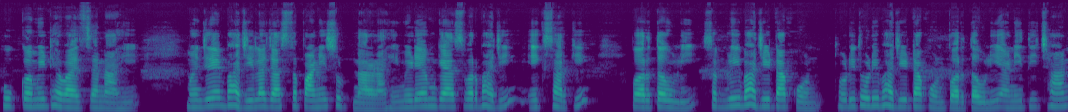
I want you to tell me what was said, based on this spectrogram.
खूप कमी ठेवायचं नाही. म्हणजे भाजीला जास्त पाणी सुटणार नाही. मिडियम गॅसवर भाजी एकसारखी परतवली. सगळी भाजी टाकून थोडी थोडी भाजी टाकून परतवली आणि ती छान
